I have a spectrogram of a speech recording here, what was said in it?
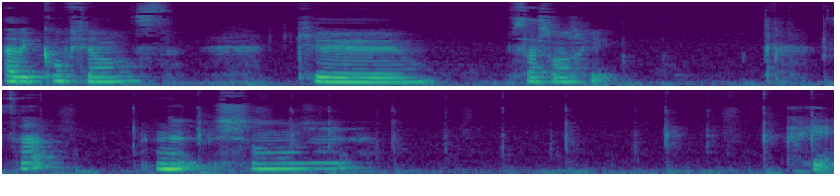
avec confiance que ça change rien. Ça ne change rien.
